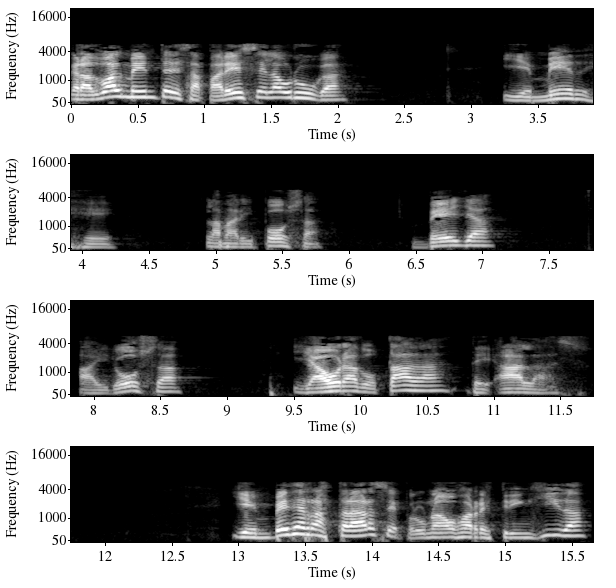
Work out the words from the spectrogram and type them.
Gradualmente desaparece la oruga y emerge la mariposa, bella, airosa y ahora dotada de alas. Y en vez de arrastrarse por una hoja restringida,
